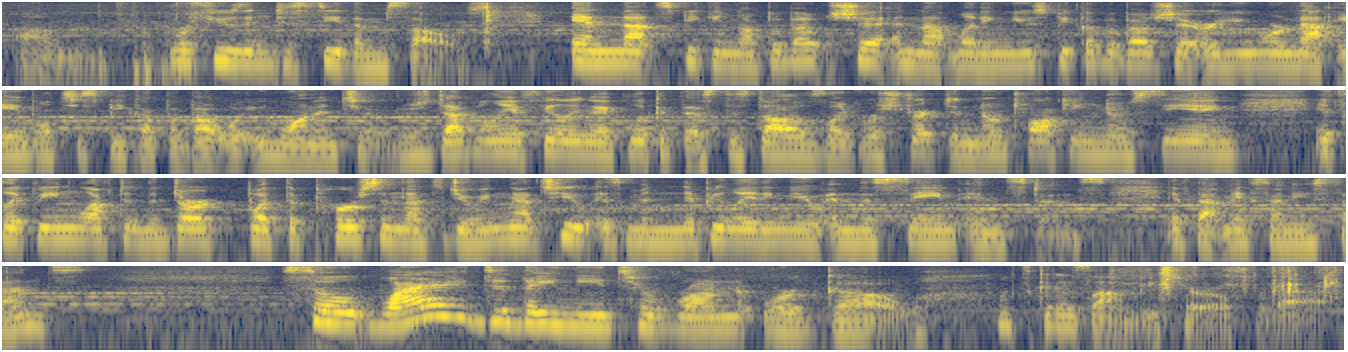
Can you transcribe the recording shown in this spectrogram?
um, refusing to see themselves and not speaking up about shit and not letting you speak up about shit or you were not able to speak up about what you wanted to. There's definitely a feeling like, look at this. This doll is like restricted, no talking, no seeing. It's like being left in the dark, but the person that's doing that to you is manipulating you in the same instance, if that makes any sense. So, why did they need to run or go? Let's get a zombie tarot for that.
